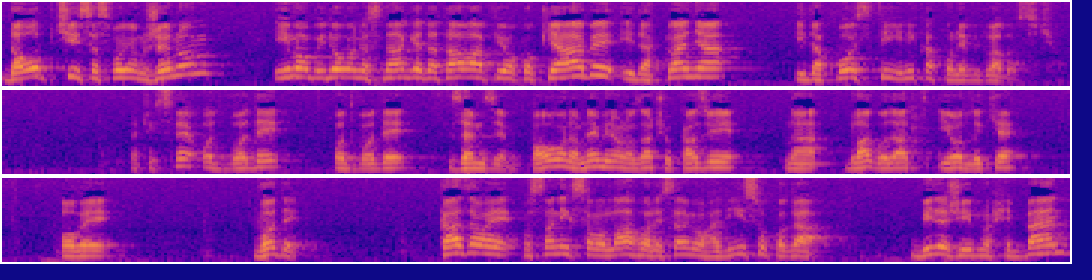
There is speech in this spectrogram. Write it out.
da opći sa svojom ženom, imao bi dovoljno snage da tavafi oko kjabe i da klanja i da posti i nikako ne bi glad osjećao. Znači sve od vode, od vode zemzem. Pa ovo nam neminovno znači ukazuje na blagodat i odlike ove vode. Kazao je poslanik sallallahu alejhi ve sellem u hadisu koga bilježi Ibn Hibban,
